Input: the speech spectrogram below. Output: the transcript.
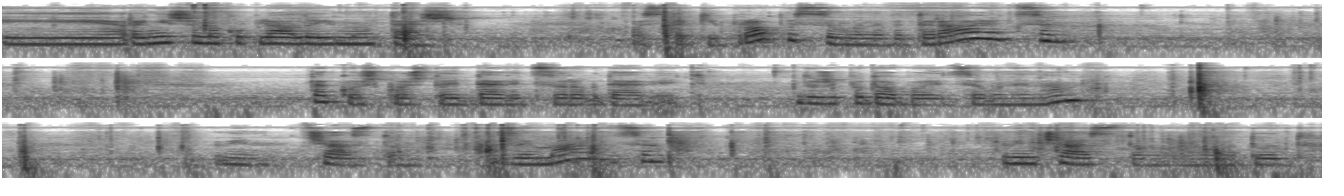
І раніше ми купляли йому теж ось такі прописи, вони витираються. Також коштують 9,49. Дуже подобаються вони нам. Він часто займається. Він часто тут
